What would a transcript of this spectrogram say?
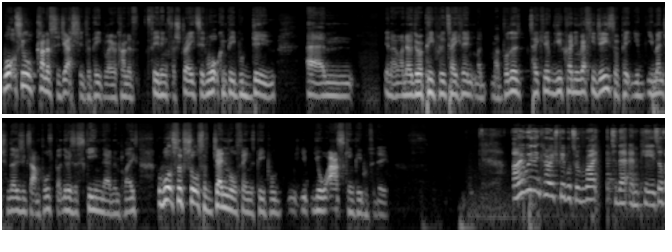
What's your kind of suggestion for people who are kind of feeling frustrated? What can people do? Um, you know, I know there are people who taken in my, my brother taking in Ukrainian refugees. So you, you, mentioned those examples, but there is a scheme there in place. But what's the sorts of general things people you're asking people to do? I would encourage people to write to their MPs of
